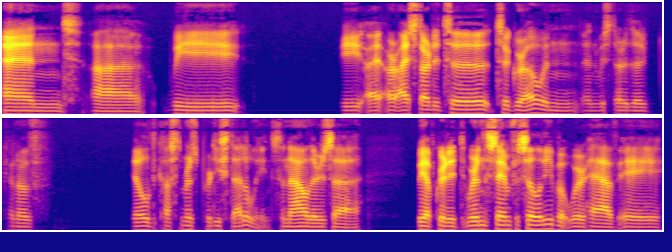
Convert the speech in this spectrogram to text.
and uh, we, we, I, or I started to, to grow and, and we started to kind of build customers pretty steadily. And so now there's a we upgraded. We're in the same facility, but we have a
